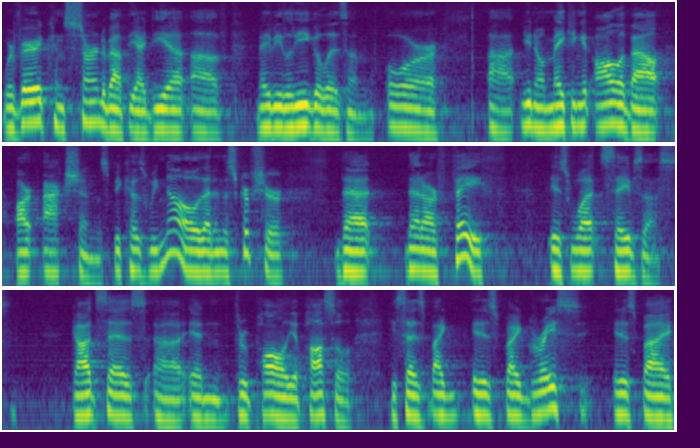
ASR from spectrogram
We're very concerned about the idea of maybe legalism or, uh, you know, making it all about our actions because we know that in the scripture that, that our faith is what saves us. God says uh, in, through Paul the apostle, he says, by, it is by grace, it is by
